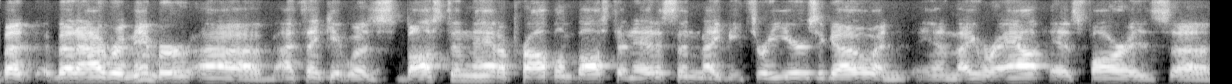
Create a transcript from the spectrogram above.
but but I remember, uh, I think it was Boston had a problem, Boston Edison, maybe three years ago, and and they were out as far as uh,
